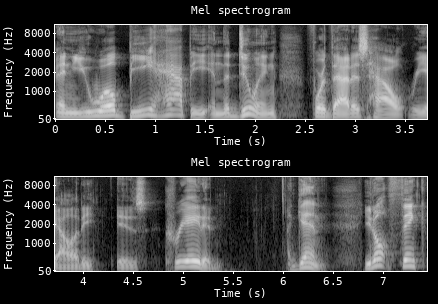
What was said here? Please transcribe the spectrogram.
and you will be happy in the doing, for that is how reality is created. Again, you don't think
